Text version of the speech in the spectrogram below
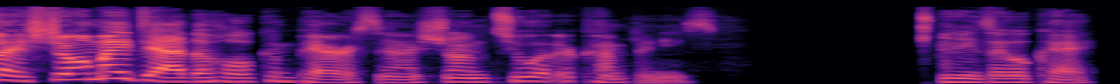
So I show my dad the whole comparison. I show him two other companies. And he's like, okay.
